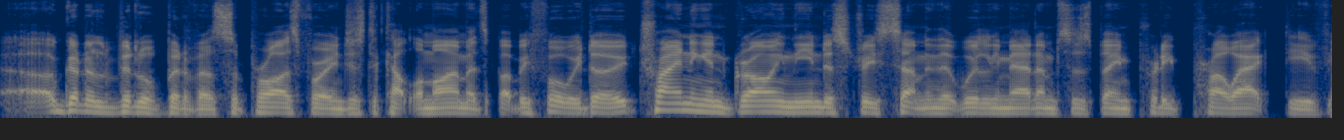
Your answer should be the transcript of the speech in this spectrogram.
Uh, I've got a little bit of a surprise for you in just a couple of moments, but before we do, training and growing the industry is something that William Adams has been pretty proactive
